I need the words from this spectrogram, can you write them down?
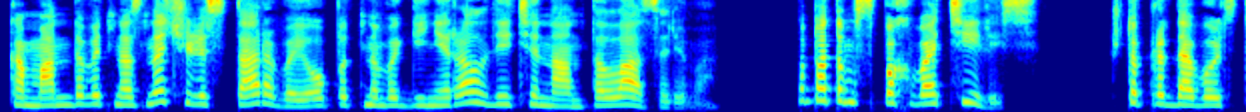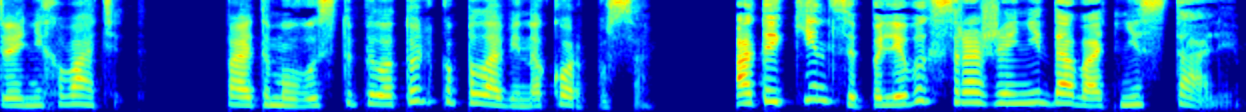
Командовать назначили старого и опытного генерал-лейтенанта Лазарева. Но потом спохватились, что продовольствия не хватит, поэтому выступила только половина корпуса. А тыкинцы полевых сражений давать не стали.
